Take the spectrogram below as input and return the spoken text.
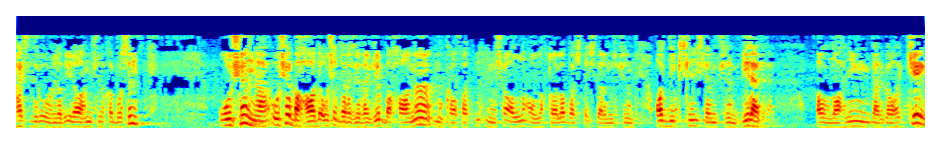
qaysidir o'rinlarda ilohim shunaqa bo'lsin. O'sha o'sha bahoda o'sha darajadagi bahoni mukofotni inshaalloh alloh taolo boshqa ishlarimiz uchun ham oddiy kichkina ishlarimiz uchun ham beradi. Allohning dargohi keng.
